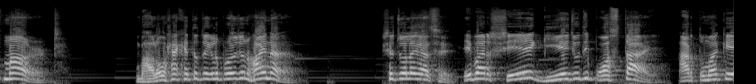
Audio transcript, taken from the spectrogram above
স্মার্ট, ভালোবাসার ক্ষেত্রে তো এগুলো প্রয়োজন হয় না। সে চলে গেছে। এবার সে গিয়ে যদি পস্তায় আর তোমাকে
